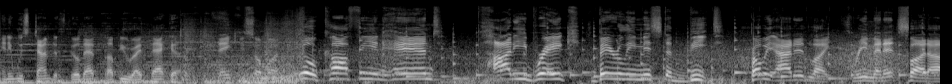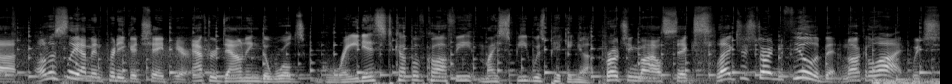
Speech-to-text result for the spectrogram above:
and it was time to fill that puppy right back up. Thank you so much. Little coffee in hand, potty break, barely missed a beat. Probably added like three minutes, but uh, honestly, I'm in pretty good shape here. After downing the world's greatest cup of coffee, my speed was picking up. Approaching mile six, legs are starting to feel a bit, I'm not gonna lie, which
